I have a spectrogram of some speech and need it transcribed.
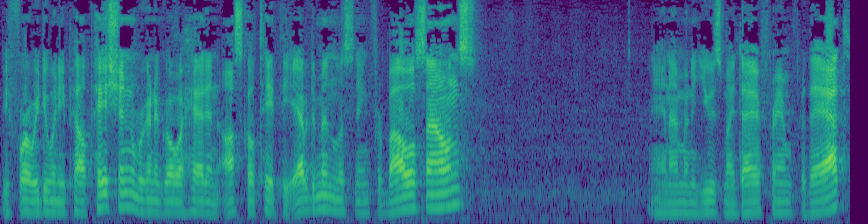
Before we do any palpation, we're going to go ahead and auscultate the abdomen, listening for bowel sounds. And I'm going to use my diaphragm for that.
